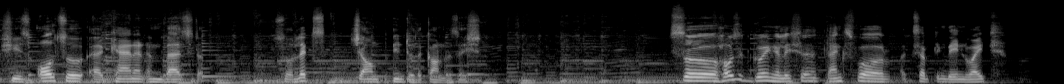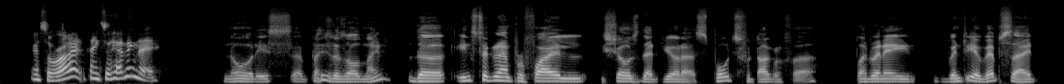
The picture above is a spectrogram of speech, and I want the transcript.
She is also a Canon ambassador. So let's jump into the conversation. So, how's it going, Alisha? Thanks for accepting the invite. It's all right. Thanks for having me. No worries. Uh, pleasure is all mine. The Instagram profile shows that you're a sports photographer, but when I went to your website,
